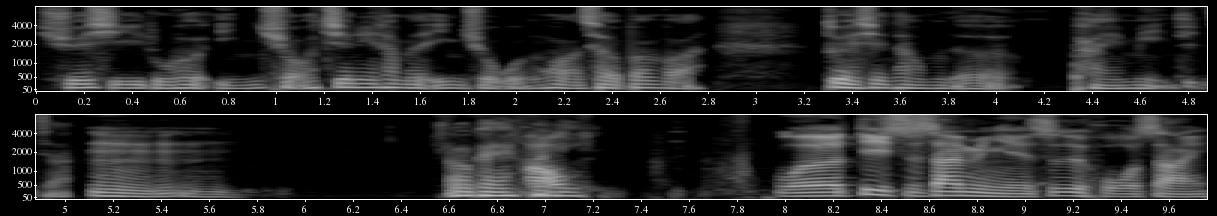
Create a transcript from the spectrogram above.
学习如何赢球，建立他们的赢球文化，才有办法兑现他们的排名。这样，嗯嗯嗯。OK，好，我的第十三名也是活塞。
